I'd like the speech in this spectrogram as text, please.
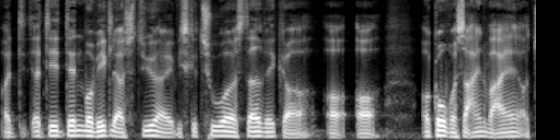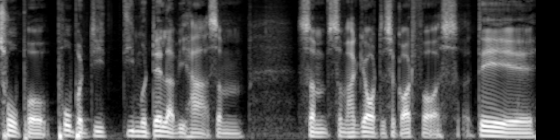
Og det, og det, den må vi ikke lade os styre af. Vi skal ture stadigvæk og, og, og, og gå vores egen veje, og tro på, tro på de, de modeller, vi har, som, som, som har gjort det så godt for os. Og det,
